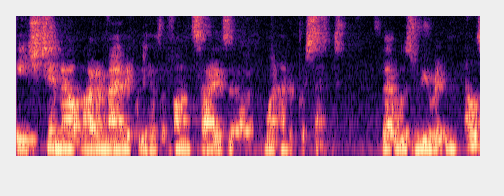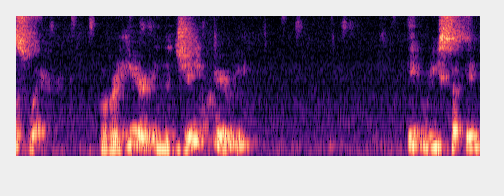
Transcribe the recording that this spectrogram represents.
HTML automatically has a font size of 100%. That was rewritten elsewhere. Over here in the jQuery, it, it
